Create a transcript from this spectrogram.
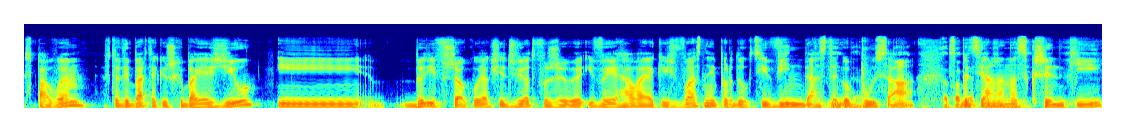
z Pawłem. Wtedy Bartek już chyba jeździł i byli w szoku, jak się drzwi otworzyły i wyjechała jakieś własnej produkcji winda z tego busa, To pamiętam, specjalna że na skrzynki,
